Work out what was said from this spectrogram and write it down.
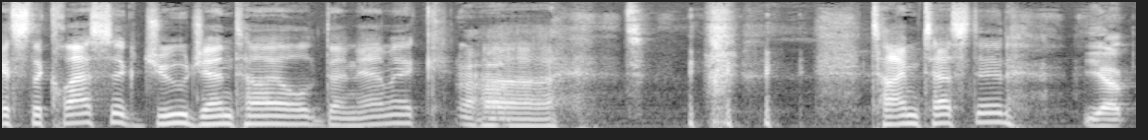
it's the classic Jew Gentile dynamic, Uh-huh. uh, time tested. yep.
